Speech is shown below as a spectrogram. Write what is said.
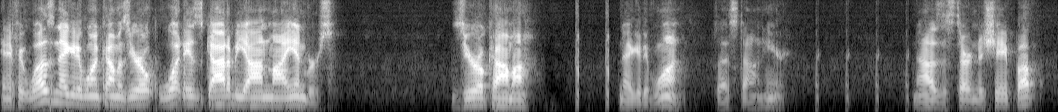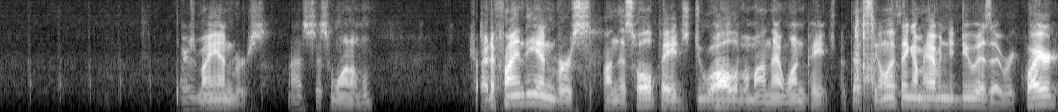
And if it was negative 1 comma 0, what is got to be on my inverse? 0 comma negative 1. So that's down here. Now is it starting to shape up? There's my inverse. That's just one of them. Try to find the inverse on this whole page. Do all of them on that one page. But that's the only thing I'm having to do as a required.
